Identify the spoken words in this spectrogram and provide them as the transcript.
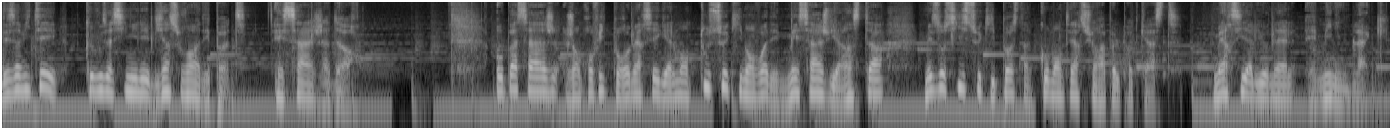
Des invités que vous assimilez bien souvent à des potes. Et ça, j'adore. Au passage, j'en profite pour remercier également tous ceux qui m'envoient des messages via Insta, mais aussi ceux qui postent un commentaire sur Apple Podcast. Merci à Lionel et Min Black.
